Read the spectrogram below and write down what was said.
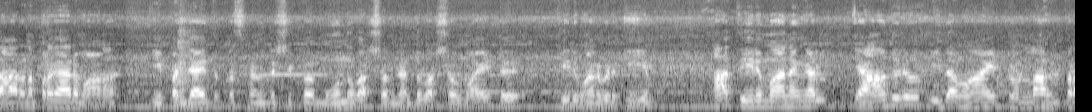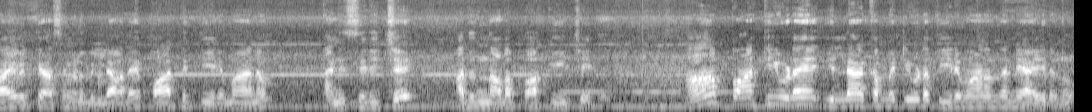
ധാരണ പ്രകാരമാണ് ഈ പഞ്ചായത്ത് പ്രസിഡന്റ്ഷിപ്പ് മൂന്ന് വർഷം രണ്ട് വർഷവുമായിട്ട് തീരുമാനമെടുക്കുകയും ആ തീരുമാനങ്ങൾ യാതൊരു വിധമായിട്ടുള്ള അഭിപ്രായ വ്യത്യാസങ്ങളുമില്ലാതെ പാർട്ടി തീരുമാനം അനുസരിച്ച് അത് നടപ്പാക്കുകയും ചെയ്തു. ആ പാർട്ടിയുടെ ജില്ലാ കമ്മിറ്റിയുടെ തീരുമാനം തന്നെയായിരുന്നു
